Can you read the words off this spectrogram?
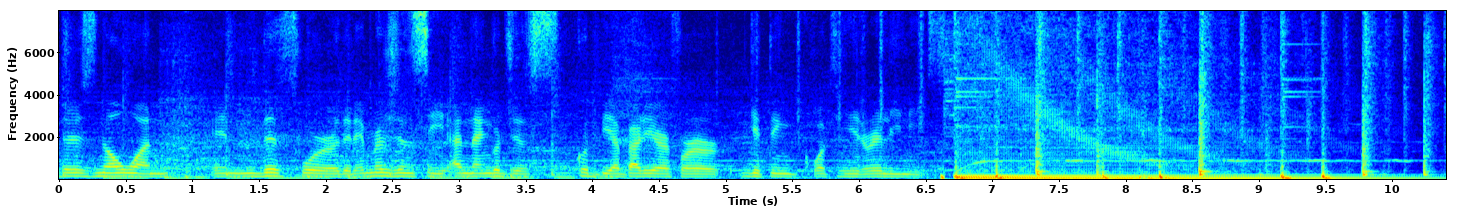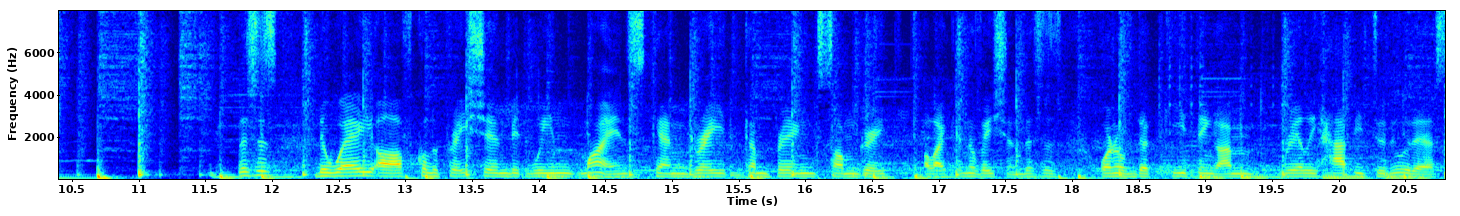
there is no one in this world that emergency and languages could be a barrier for getting what he really needs. This is the way of collaboration between minds can great can bring some great like innovation. This is one of the key things. I'm really happy to do this.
